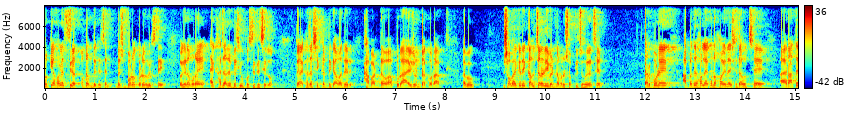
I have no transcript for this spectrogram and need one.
রোকেয়া হলের সিরাত প্রোগ্রাম দেখেছেন, বেশ বড় করে হয়েছে। ওখানে মনে হয় এক হাজারের বেশি উপস্থিতি ছিল। তো এক হাজার শিক্ষার্থীকে আমাদের খাবার দেওয়া, পুরো আয়োজনটা করা এবং সবাইকে নিয়ে কালচারাল ইভেন্ট নামানো সব কিছু হয়েছে। তারপরে আপনাদের হলে এখনও হয় না সেটা হচ্ছে রাতে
